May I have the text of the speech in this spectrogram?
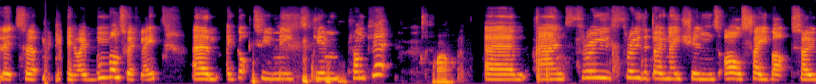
let's uh, anyway move on swiftly. Um, I got to meet Jim Plunkett. Wow. Um, and through through the donations, I'll save up. So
